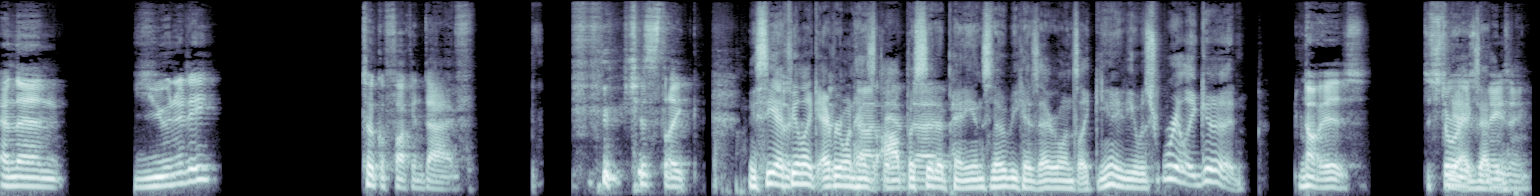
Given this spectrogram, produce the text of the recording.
and then Unity took a fucking dive. Just like You see, I feel like everyone has opposite dive. opinions though, because everyone's like Unity was really good, no, it is. The story Yeah, is amazing,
